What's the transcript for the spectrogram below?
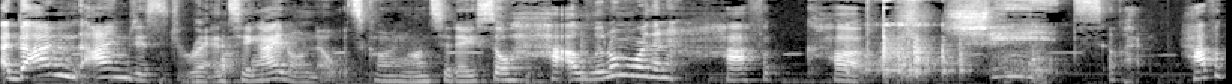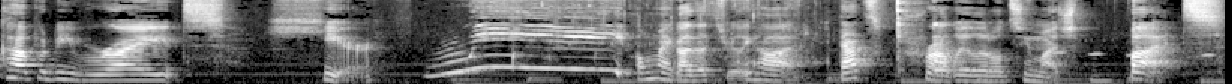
I'm, I'm just ranting. I don't know what's going on today. So a little more than half a cup. Shit. Okay half a cup would be right here. Whee! Oh my god, that's really hot. That's probably a little too much, but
